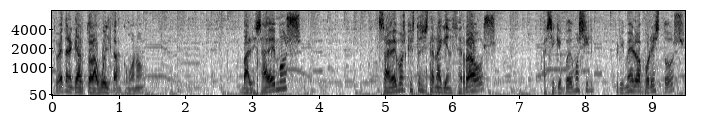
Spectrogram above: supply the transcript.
que voy a tener que dar toda la vuelta, como no. Vale, sabemos... Sabemos que estos están aquí encerrados. Así que podemos ir primero a por estos.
